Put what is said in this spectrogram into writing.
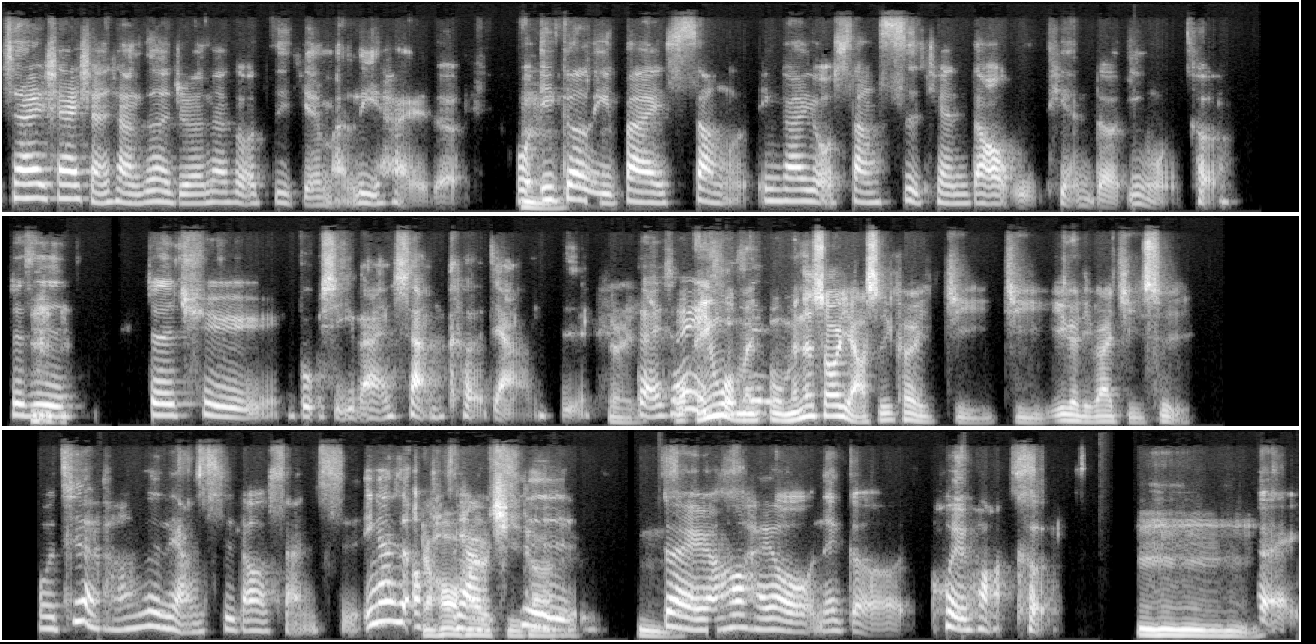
现在现在想想，真的觉得那时候自己也蛮厉害的。我一个礼拜上应该有上四天到五天的英文课，就是。就是去补习班上课这样子，对对，所以因为我们我们那时候雅思课几几一个礼拜几次？我记得好像是两次到三次，应该是哦，然后还有其他，嗯，对，然后还有那个绘画课，嗯嗯嗯嗯，对，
